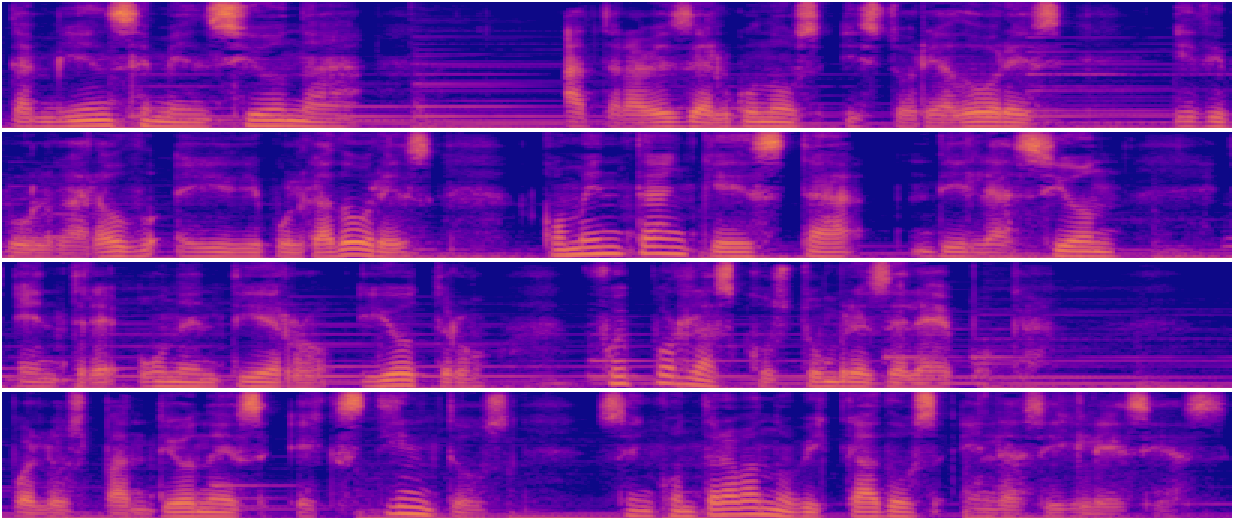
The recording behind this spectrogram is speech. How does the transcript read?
también se menciona a través de algunos historiadores y, divulgadores, comentan que esta dilación entre un entierro y otro fue por las costumbres de la época, pues los panteones extintos se encontraban ubicados en las iglesias,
